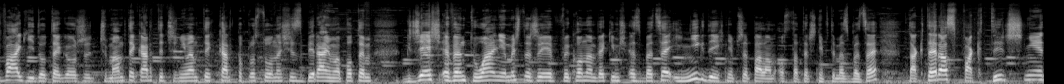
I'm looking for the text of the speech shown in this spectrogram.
wagi do tego, że czy mam te karty, czy nie mam tych kart, po prostu one się zbierają, a potem gdzieś ewentualnie myślę, że je wykonam w jakimś SBC i nigdy ich nie przepalam ostatecznie w tym SBC. Tak teraz faktycznie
